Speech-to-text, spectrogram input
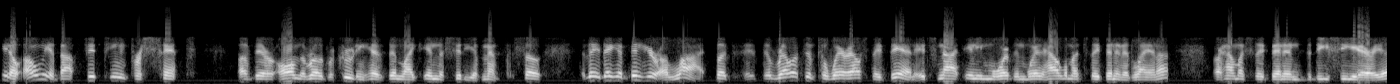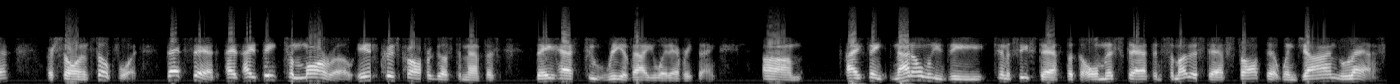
you know, only about fifteen percent of their on the road recruiting has been like in the city of Memphis. So they they have been here a lot, but relative to where else they've been, it's not any more than where how much they've been in Atlanta or how much they've been in the D.C. area or so on and so forth. That said, I, I think tomorrow, if Chris Crawford goes to Memphis, they have to reevaluate everything. Um, I think not only the Tennessee staff, but the Ole Miss staff and some other staff thought that when John left,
